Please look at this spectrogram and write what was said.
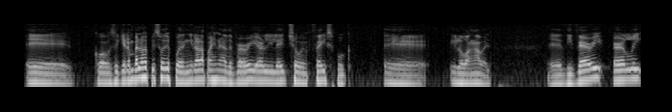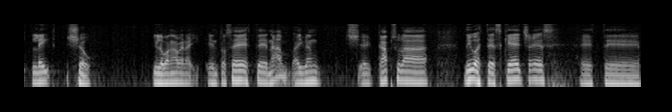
Eh, si quieren ver los episodios, pueden ir a la página de The Very Early Late Show en Facebook eh, y lo van a ver. Eh, The Very Early Late Show. Y lo van a ver ahí. Entonces, este, nada, ahí ven eh, cápsulas, digo, este, sketches, este,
